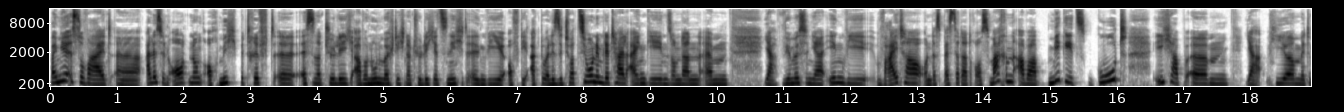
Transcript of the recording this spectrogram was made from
Bei mir ist soweit äh, alles in Ordnung, auch mich betrifft äh, es natürlich, aber nun möchte ich natürlich jetzt nicht irgendwie auf die aktuelle Situation im Detail eingehen, sondern ähm, ja, wir müssen ja irgendwie weiter und das Beste daraus machen, aber mir geht's gut. Ich habe ähm, ja hier mit,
